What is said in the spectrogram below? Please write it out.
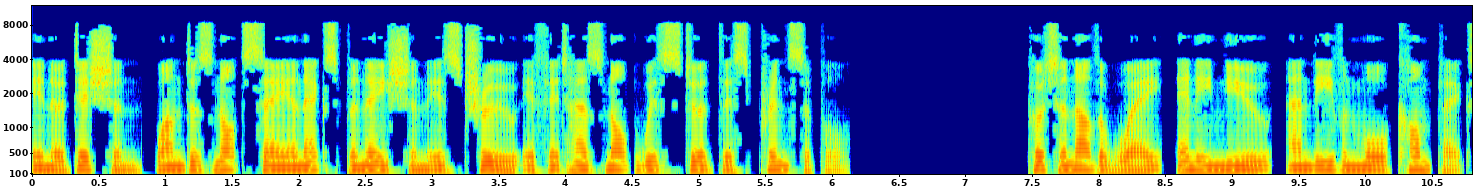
In addition, one does not say an explanation is true if it has not withstood this principle. Put another way, any new, and even more complex,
